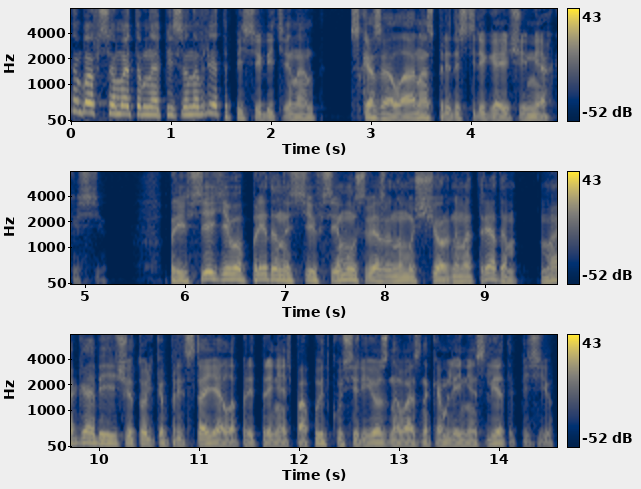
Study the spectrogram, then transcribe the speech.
«Обо всем этом написано в летописи, лейтенант», — сказала она с предостерегающей мягкостью. При всей его преданности всему, связанному с черным отрядом, Магаби еще только предстояло предпринять попытку серьезного ознакомления с летописью,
